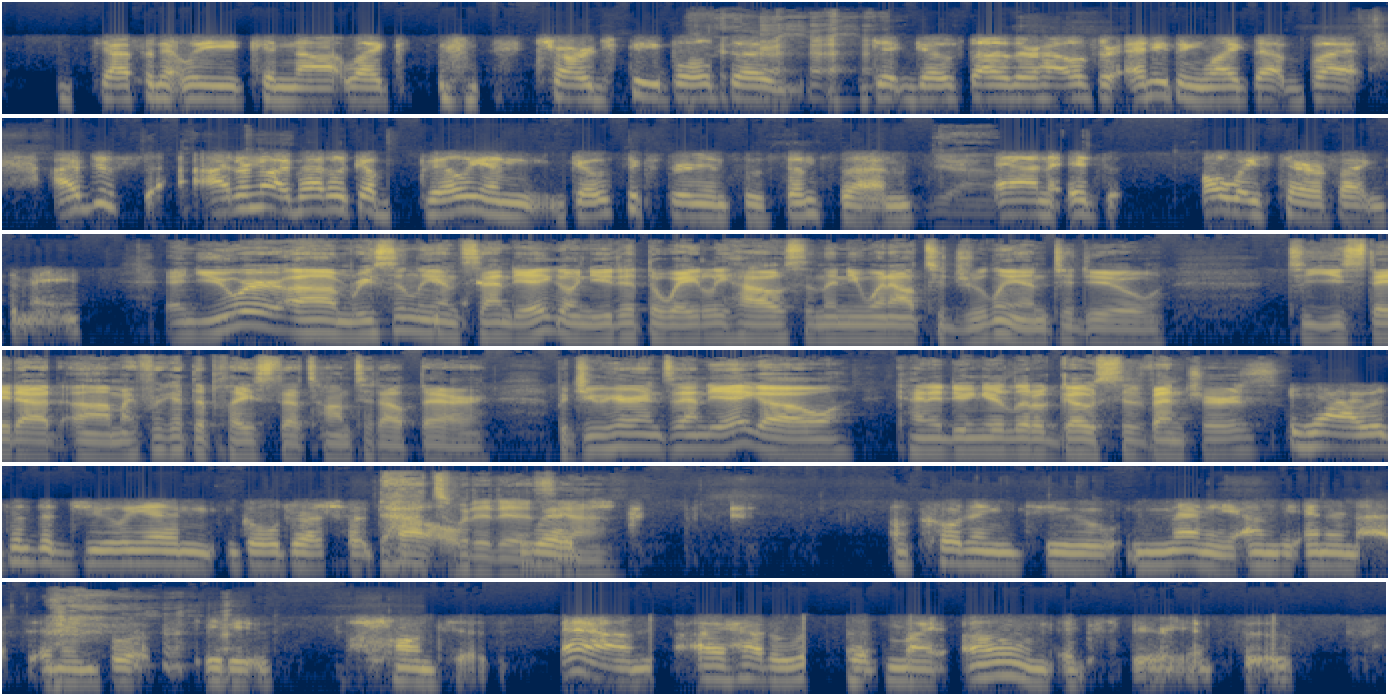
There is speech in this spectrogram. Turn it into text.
definitely cannot like charge people to get ghosts out of their house or anything like that. But I've just, I don't know, I've had like a billion ghost experiences since then, Yeah. and it's always terrifying to me. And you were um, recently in San Diego, and you did the Whaley House, and then you went out to Julian to do. To you stayed at um, I forget the place that's haunted out there, but you were here in San Diego, kind of doing your little ghost adventures. Yeah, I was in the Julian Gold Rush Hotel. That's what it is. Which, yeah. according to many on the internet and in books, it is haunted. And I had a little of my own experiences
